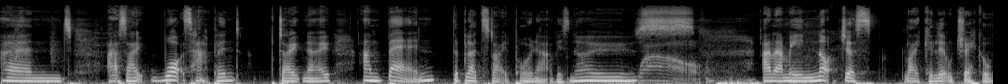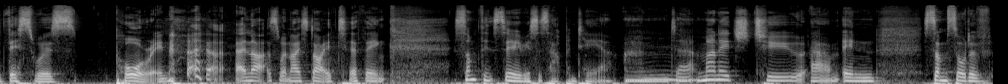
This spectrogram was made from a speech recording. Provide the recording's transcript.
and I was like, What's happened? Don't know. And then the blood started pouring out of his nose. Wow. And I mean, not just like a little trickle, this was pouring. and that's when I started to think something serious has happened here. And uh, managed to, um, in some sort of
